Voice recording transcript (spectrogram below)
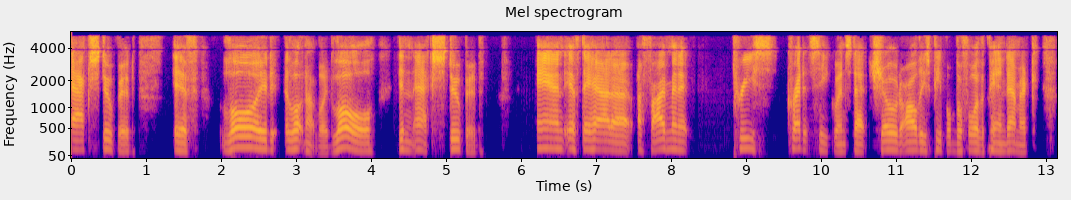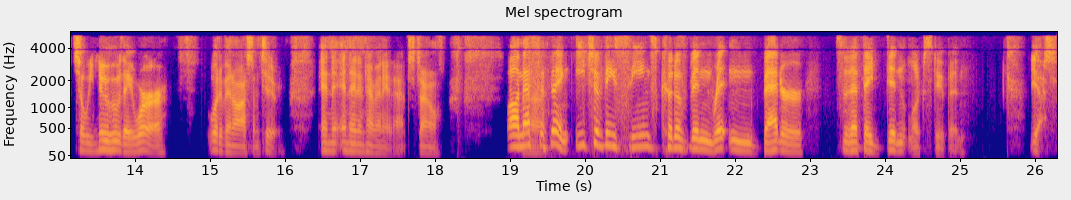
act stupid, if Lloyd, not Lloyd, Lowell didn't act stupid, and if they had a, a five minute pre credit sequence that showed all these people before the pandemic, so we knew who they were, would have been awesome too. And and they didn't have any of that. So Well, and that's Uh, the thing. Each of these scenes could have been written better so that they didn't look stupid. yes,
